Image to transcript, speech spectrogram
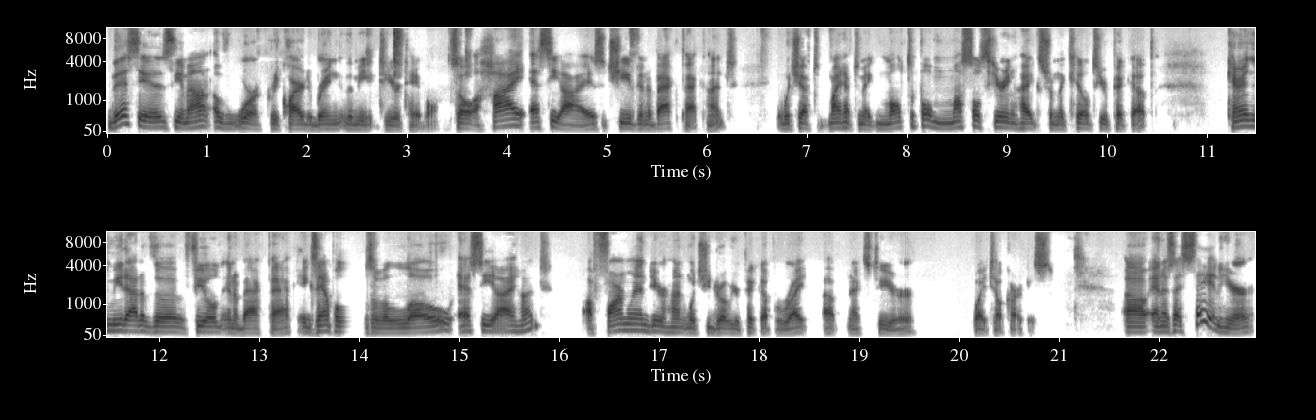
This is the amount of work required to bring the meat to your table. So a high SEI is achieved in a backpack hunt, in which you have to, might have to make multiple muscle searing hikes from the kill to your pickup, carrying the meat out of the field in a backpack. Examples of a low SEI hunt, a farmland deer hunt in which you drove your pickup right up next to your whitetail carcass. Uh, and as I say in here,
